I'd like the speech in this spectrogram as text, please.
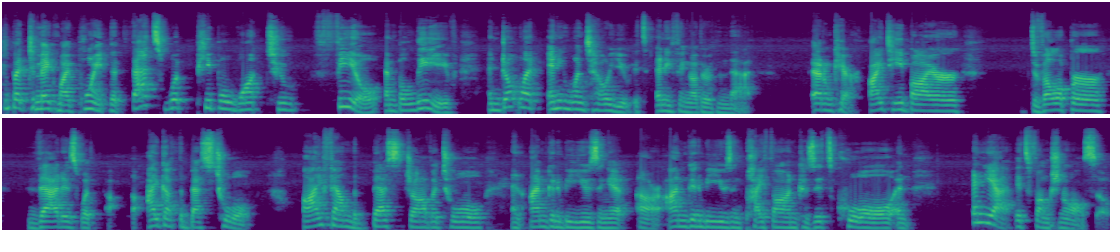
but to make my point that that's what people want to feel and believe and don't let anyone tell you it's anything other than that i don't care it buyer developer that is what i got the best tool i found the best java tool and i'm going to be using it or i'm going to be using python because it's cool and and yeah it's functional also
